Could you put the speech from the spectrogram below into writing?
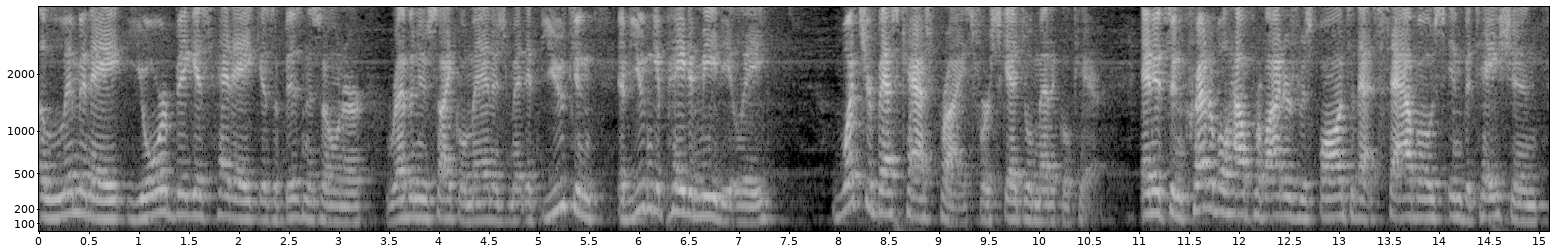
eliminate your biggest headache as a business owner revenue cycle management if you can if you can get paid immediately what's your best cash price for scheduled medical care and it's incredible how providers respond to that SAVVOS invitation.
